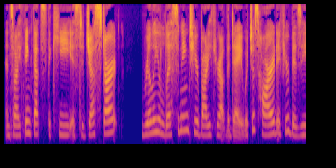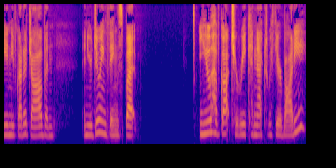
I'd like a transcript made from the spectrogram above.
And so I think that's the key is to just start really listening to your body throughout the day, which is hard if you're busy and you've got a job and and you're doing things, but you have got to reconnect with your body.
